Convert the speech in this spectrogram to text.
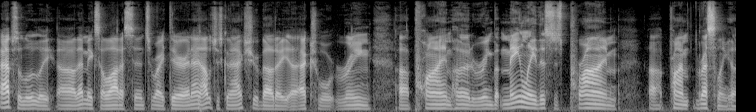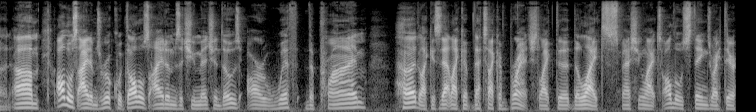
Absolutely. Uh, that makes a lot of sense right there. And I, I was just going to ask you about a, uh actual ring, uh, Prime HUD ring, but mainly this is Prime, uh, Prime Wrestling HUD. Um, all those items, real quick, all those items that you mentioned, those are with the Prime HUD. Like, is that like a that's like a branch, like the the lights, smashing lights, all those things right there.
